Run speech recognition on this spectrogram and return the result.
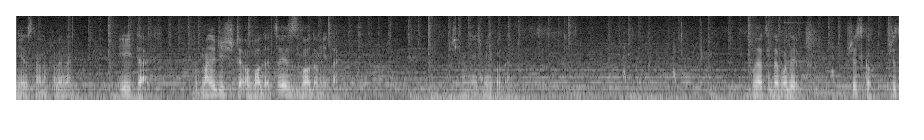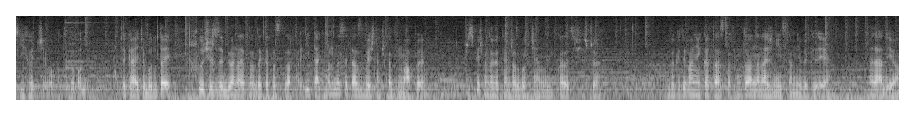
nie zostało naprawione. I tak, ma ludzie jeszcze o wodę. Co jest z wodą nie tak? Powinieneś mieć wodę. Akurat co do wody, wszystko, wszystkich odcięło co do wody. Czekajcie, bo tutaj tu się zrobiła naprawdę katastrofa. I tak, możemy sobie teraz wejść na przykład mapy. Przyspieszmy trochę ten czas, bo chciałem pokazać coś jeszcze. Wykrywanie katastrof, no to na razie nic nam nie wykryje. Radio.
